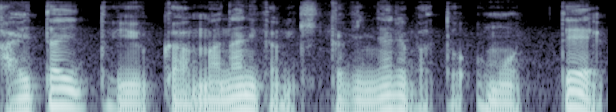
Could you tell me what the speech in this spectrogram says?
変えたいというか、まあ、何かのきっかけになればと思って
